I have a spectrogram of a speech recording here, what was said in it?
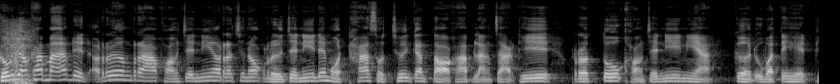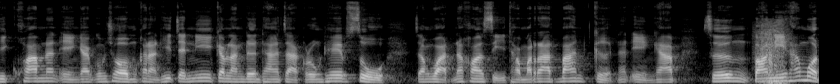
คุณผู้ชมครับมาอัปเดตเรื่องราวของเจนนี่รัชนก หรือเจนนี่ได้หมดท่าสดชื่นกันต่อครับ หลังจากที่รถตู้ของเจนนี่เนี่ยเกิดอุบัติเหตุพลิกคว่ำนั่นเองครับคุณผู้ชม ขณะที่เจนนี่กำลังเดินทางจากกรุงเทพสู่ จังหวัดนครศรีธรรมราชบ้านเกิดนั่นเองครับ ซึ่งตอนนี้ทั้งหมด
